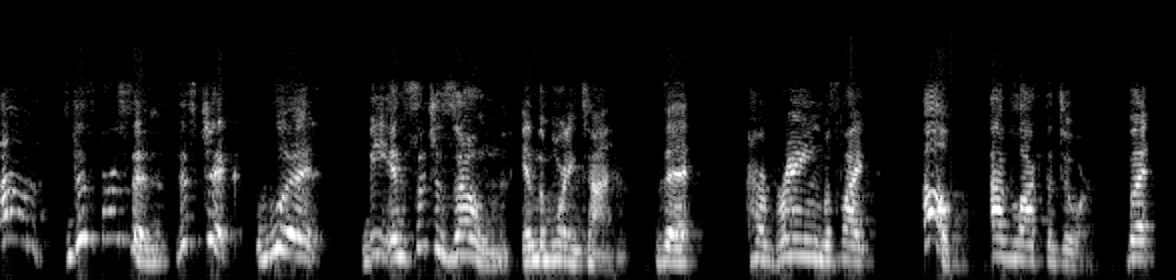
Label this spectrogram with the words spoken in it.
Um, this person, this chick, would be in such a zone in the morning time that her brain was like, "Oh, I've locked the door." But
